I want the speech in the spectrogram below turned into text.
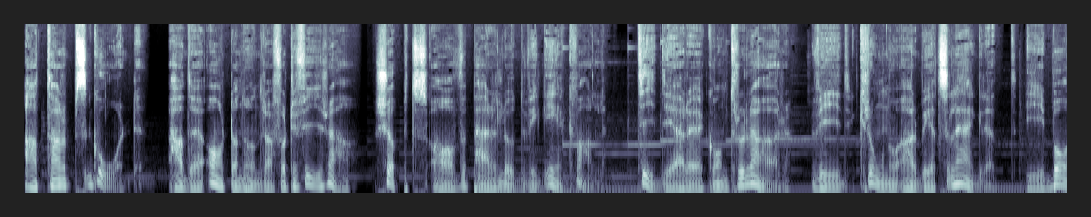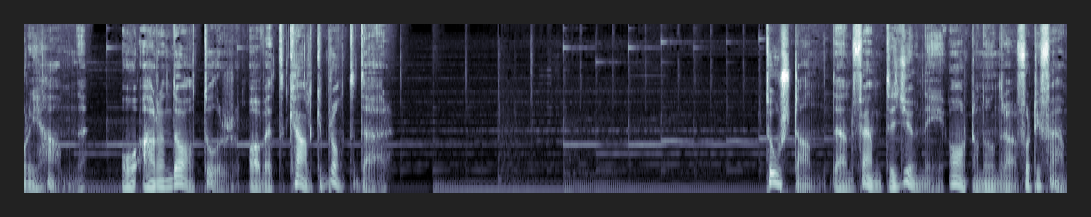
Attarps gård hade 1844 köpts av Per Ludvig Ekvall, tidigare kontrollör vid kronoarbetslägret i Borghamn och arrendator av ett kalkbrott där. Torsdagen den 5 juni 1845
